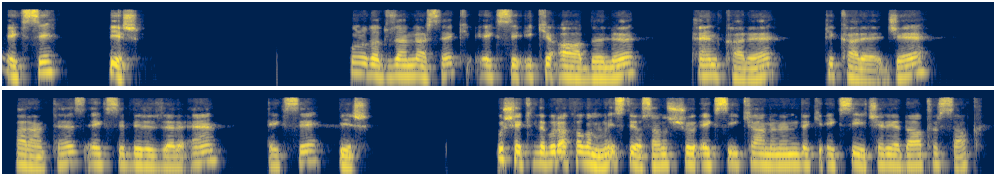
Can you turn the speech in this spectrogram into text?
eksi 1. Bunu da düzenlersek eksi 2a bölü n kare pi kare c parantez eksi 1 üzeri n eksi 1. Bu şekilde bırakalım mı? İstiyorsanız şu eksi 2a'nın önündeki eksiyi içeriye dağıtırsak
